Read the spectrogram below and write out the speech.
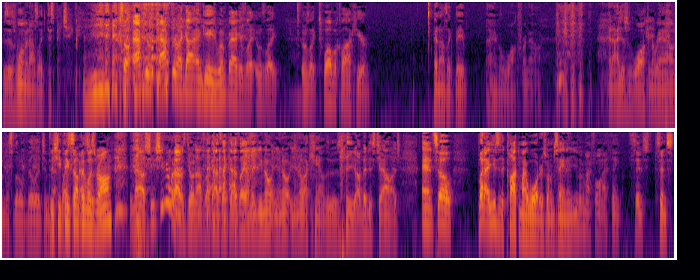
There's this woman. I was like, this bitch ain't me. so after after I got engaged, went back. It was like it was like it was like twelve o'clock here, and I was like, babe, I gotta go walk for an hour. and I just was walking around this little village. And Did she think something was wrong? No, she she knew what I was doing. I was like, I was like, I was like, I was like, you know, you know, you know, I can't lose. you know, I'm in this challenge, and so, but I use it to clock my water. Is what I'm saying. And you look at my phone. I think since since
